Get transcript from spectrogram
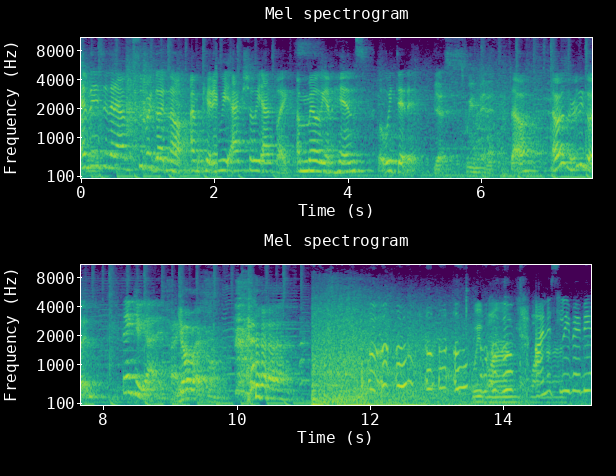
And they said that I'm super good. No, I'm kidding. We actually asked like a million hints, but we did it. Yes, we made it. So that was really good. Thank you guys. You're welcome. We won. Honestly, baby,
